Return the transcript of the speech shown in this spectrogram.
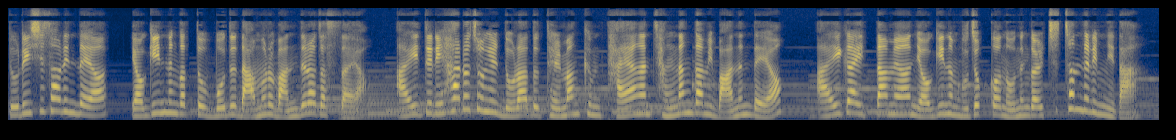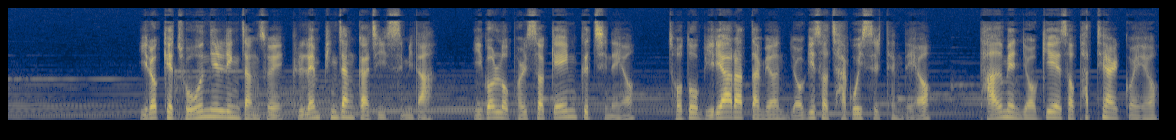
놀이시설인데요. 여기 있는 것도 모두 나무로 만들어졌어요. 아이들이 하루 종일 놀아도 될 만큼 다양한 장난감이 많은데요. 아이가 있다면 여기는 무조건 오는 걸 추천드립니다. 이렇게 좋은 힐링 장소에 글램핑장까지 있습니다. 이걸로 벌써 게임 끝이네요. 저도 미리 알았다면 여기서 자고 있을 텐데요. 다음엔 여기에서 파티할 거예요.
